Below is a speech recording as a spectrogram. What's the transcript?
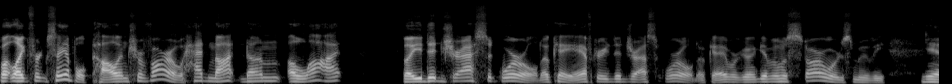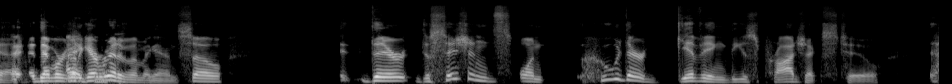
But like, for example, Colin Trevorrow had not done a lot, but he did Jurassic World. Okay, after he did Jurassic World, okay, we're going to give him a Star Wars movie. Yeah, and then we're going to get rid of him again. So their decisions on who they're giving these projects to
